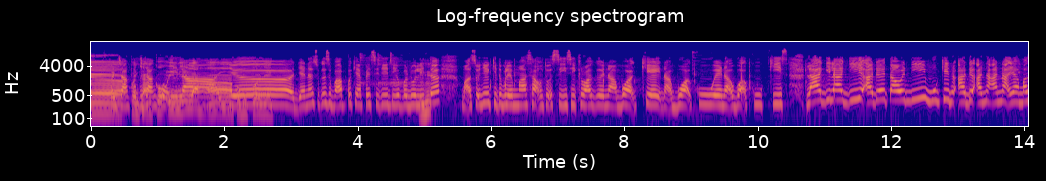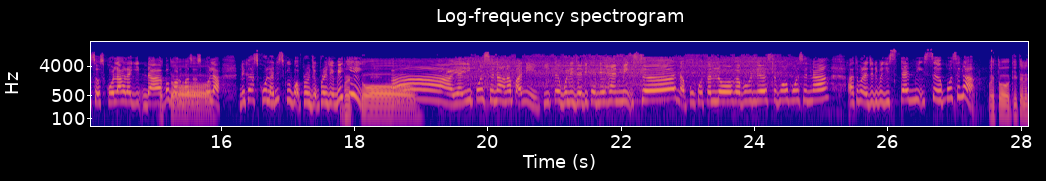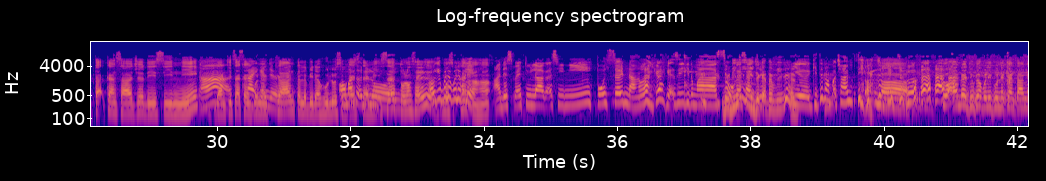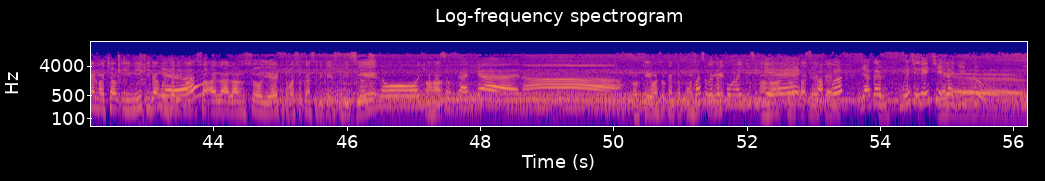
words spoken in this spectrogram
ni inilah lah. ah, ya. pemukul ni. Diana suka sebab apa kapasiti dia 32 liter. Mm-hmm. Maksudnya kita boleh masak untuk seisi keluarga. Nak buat kek, nak buat kuih, nak buat cookies. Lagi-lagi ada tahun ni mungkin ada anak-anak yang masuk sekolah lagi. Dah apa, baru masuk sekolah. Dekat sekolah ni suka buat projek-projek baking. Betul. Ah, yang ini pun senang nampak ni. Kita boleh jadikan dia hand mixer. Nak pukul telur ke apa benda. Semua pun senang. Ataupun nak jadi bagi stand mixer pun senang. Betul, kita letakkan saja di sini Ah, dan kita akan kan gunakan terlebih dahulu Oh, sebagai masuk stand dulu. mixer. Tolong saya Okey, boleh, boleh, boleh. Aha. Ada spatula kat sini. Pun senang lah kan kat sini kita masuk Berdiri saja. je kat tepi kan? Ya, kita nampak cantik gitu. so anda juga boleh gunakan tangan macam ini tidak Ya. menjadi masalah langsung ya. Kita masukkan sedikit-sedikit. Slow-slow kita Aha. masukkan kan. Ah. Okey, masukkan tepung Masukkan sikit. tepung lagi sikit. Aha, Sebab apa? Dia akan merecek-recek Yes. lah gitu.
